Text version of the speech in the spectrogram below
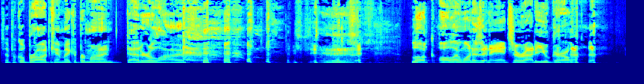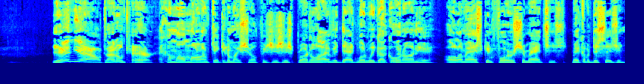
Typical broad can't make up her mind, dead or alive. Look, all I want is an answer out of you, girl. you in, you out. I don't care. I come home, all I'm thinking to myself is, is this broad alive or dead? What do we got going on here? All I'm asking for is some answers. Make up a decision.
